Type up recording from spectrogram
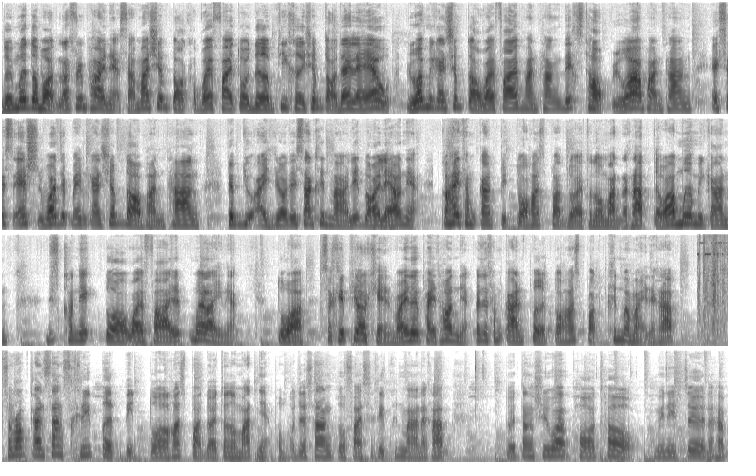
โดยเมื่อตัวบอร์ด Raspberry Pi เนี่ยสามารถเชื่อมต่อกับ Wi-Fi ตัวเดิมที่เคยเชื่อมต่อได้แล้ว หรือว่ามีการเชื่อมต่อ Wi-Fi ผ่านทาง Desktop หรือว่าผ่านทาง SSH หรือว่าจะเป็นการเชื่อมต่อผ่านทาง Web UI ที่เราได้สร้างขึ้นมาเรียบร้อยแล้วเนี่ยก็ให้ทำการปิดตัว Hotspot โดยอัตโนมัตินะครับแต่ว่าเมื่อมีการ disconnect ตัว Wi-Fi เมื่อไหร่เนี่ยตัวสคริปที่เราเขียนไว้ด้วย Python เนี่ยก็จะทำการเปิดตัว Hotspot ขึ้นมาใหม่นะครับ สำหรับการสร้างสคริปต์เปิดปิดตัว Hotspot โดยอัตโนมัติเนี่ย ผมก็จะสร้างตัวไฟล์สคริปต์ขึ้นมานะครับ โดยตั้งชื่อว่า portal manager นะครับ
